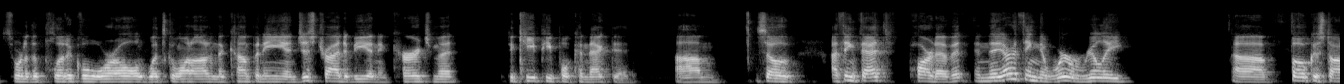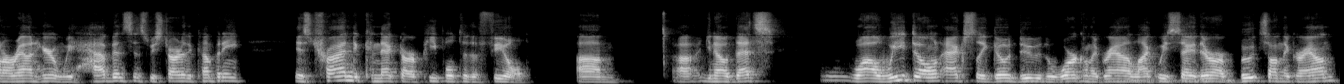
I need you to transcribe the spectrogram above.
sort of the political world, what's going on in the company, and just try to be an encouragement to keep people connected. Um, so I think that's part of it. And the other thing that we're really uh, focused on around here, and we have been since we started the company, is trying to connect our people to the field. Um, uh, you know, that's while we don't actually go do the work on the ground, like we say, there are boots on the ground.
